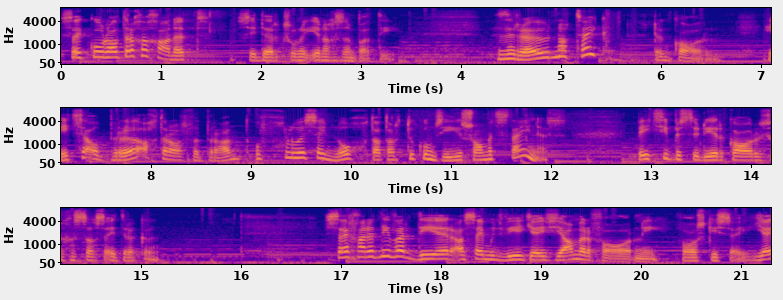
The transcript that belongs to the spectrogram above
Sy kon al teruggegaan het, sê Dirk sonder enige simpatie. The road not taken, dink Karo. Het sy al bru agter haar verbrand of glo sy nog dat haar toekoms hier saam met Stein is? Betsy bestudeer Karo se gesigsuitdrukking. Sy gaan dit nie waardeer as sy moet weet jy is jammer vir haar nie, waarsku sy. Jy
